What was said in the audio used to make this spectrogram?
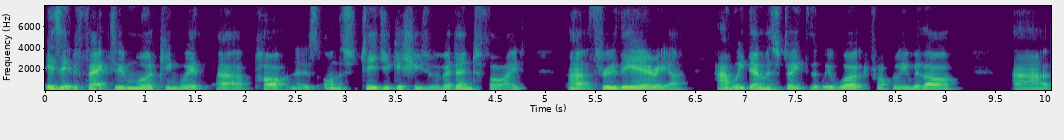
Is it effective in working with uh, partners on the strategic issues we've identified uh, through the area? Have we demonstrated that we worked properly with our uh,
